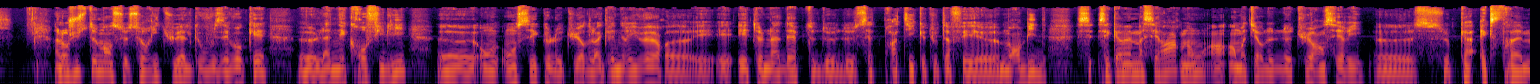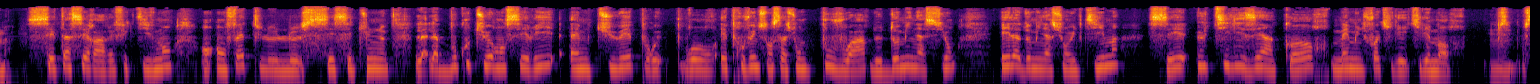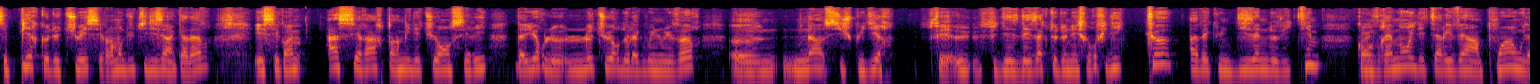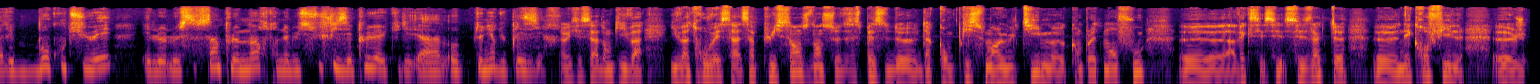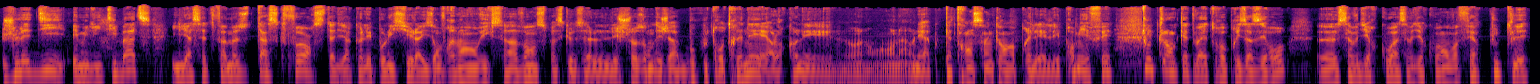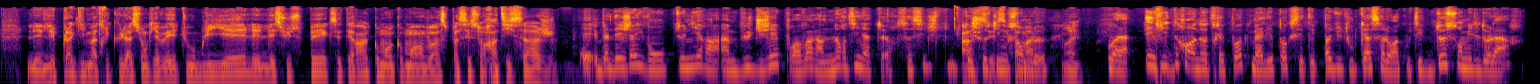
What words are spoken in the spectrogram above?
Alors justement, ce, rituel que vous évoquez, euh, la nécrophilie, euh, on, sait que le tueur de la Green River est, un adepte de, cette pratique tout à fait morbide. C'est quand même assez rare, non, en, matière de, de tueur en série, ce cas extrême? C'est assez rare, effectivement. En, fait, le, c'est une, la, beaucoup de tueurs en série aiment tuer pour, pour éprouver une sensation de pouvoir, de domination. Et la domination ultime, c'est utiliser un corps, même une fois qu'il est, qu'il est mort. Hmm. C'est pire que de tuer, c'est vraiment d'utiliser un cadavre. Et c'est quand même assez rare parmi les tueurs en série. D'ailleurs, le, tueur de la Green River euh, n'a, si je puis dire, fait, euh, des, des, actes de nécrophilie que avec une dizaine de victimes quand vraiment il était arrivé à un point où il avait beaucoup tué et le, simple meurtre ne lui suffisait plus à, utiliser, à obtenir du plaisir. Oui, c'est ça. Donc il va, il va trouver sa, sa puissance dans cette espèce d'accomplissement ultime euh, complètement fou euh, avec ses, ses, actes euh, nécrophiles. Euh, je, je l'ai dit, Emily Tibatz, il y a cette fameuse task force, c'est-à-dire que les policiers là, ils ont vraiment envie que ça avance parce que les choses ont déjà beaucoup trop traîné, alors qu'on est, on est à 4 ans, 5 ans après les, les premiers premier fait. Toute l'enquête va être reprise à zéro. Euh, ça veut dire quoi? Ça veut dire quoi? On va faire toutes les, les, les plaques d'immatriculation qui avaient été oubliées, les, les, suspects, etc. Comment comment va se passer ce ratissage? Eh bien déjà, ils vont obtenir un, un budget pour avoir un ordinateur. Ça c'est quelque ah, chose qui nous semble ouais. voilà évident à notre époque, mais à l'époque c'était pas du tout le cas. Ça leur a coûté 200 000 dollars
